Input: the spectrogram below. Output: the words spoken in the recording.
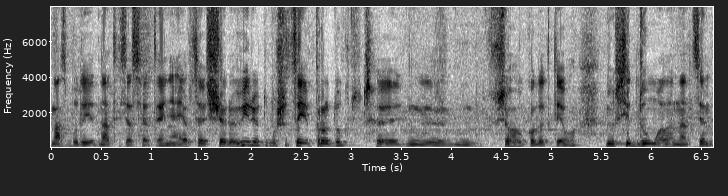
нас буде єднатися святиня. Я в це щиро вірю, тому що це є продукт е, всього колективу. Ми всі думали над цим.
